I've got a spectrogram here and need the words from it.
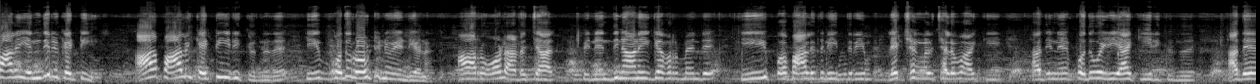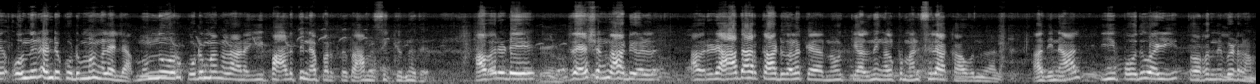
പാലം എന്തിനു കെട്ടി? ആ പാലം കെട്ടിയിരിക്കുന്നത് ഈ പൊതു റോഡിന് വേണ്ടിയാണ്. ആ റോഡ് അടച്ചാൽ പിന്നെ എന്തിനാണ് ഈ ഗവൺമെന്റ് ഈ പാലത്തിന് ഇത്രയും ലക്ഷങ്ങൾ ചെലവാക്കി അതിനെ പൊതുവഴിയാക്കിയിരിക്കുന്നത്? അത് ഒന്ന് രണ്ട് കുടുംബങ്ങളല്ല മുന്നൂറ് കുടുംബങ്ങളാണ് ഈ പാലത്തിനപ്പുറത്ത് താമസിക്കുന്നത്. അവരുടെ റേഷൻ കാർഡുകൾ അവരുടെ ആധാർ കാർഡുകളൊക്കെ നോക്കിയാൽ നിങ്ങൾക്ക് മനസ്സിലാക്കാവുന്നതാണ്. അതിനാൽ ഈ പൊതുവഴി തുറന്നു വിടണം.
